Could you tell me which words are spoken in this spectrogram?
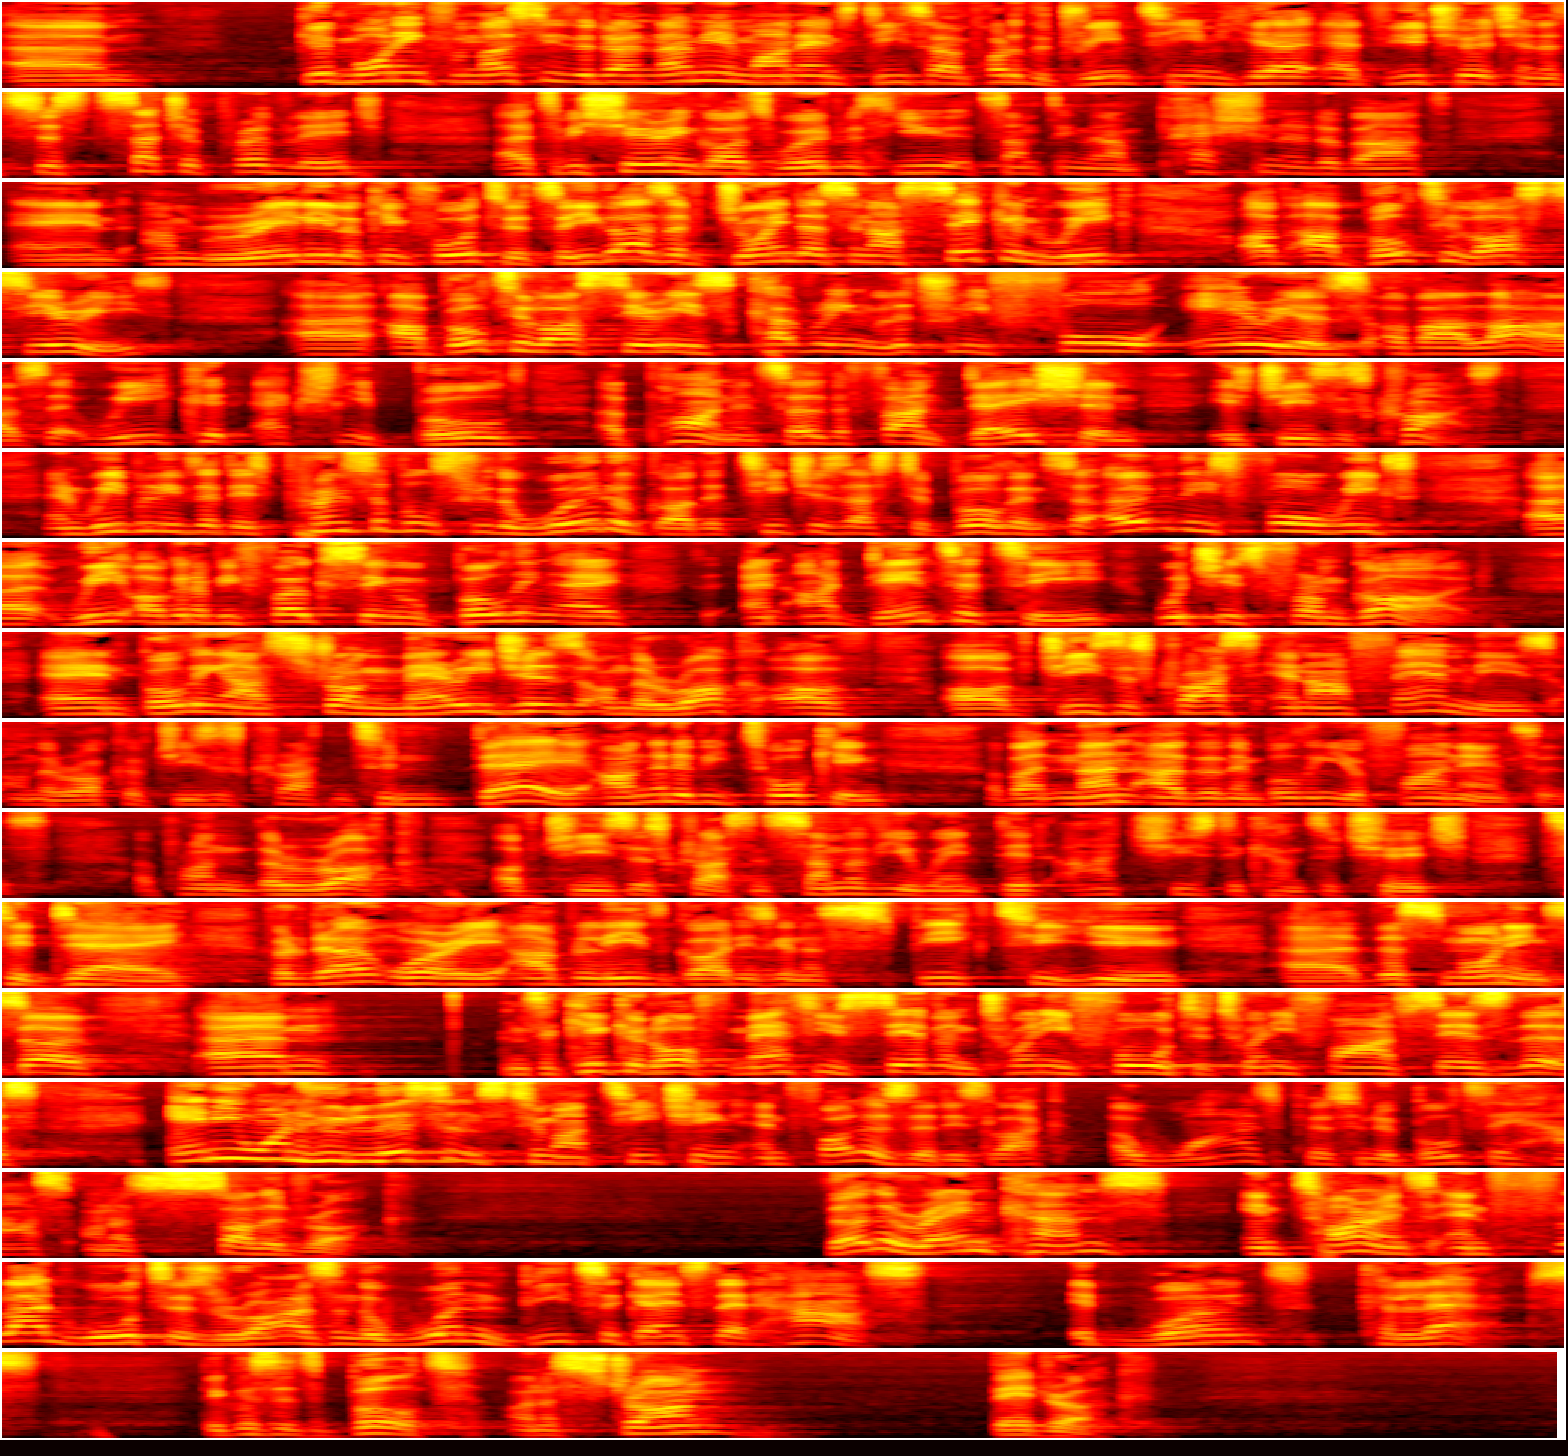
Um, good morning for most of you that don't know me. My name's Dieter. I'm part of the dream team here at View Church, and it's just such a privilege uh, to be sharing God's word with you. It's something that I'm passionate about. And I'm really looking forward to it. So, you guys have joined us in our second week of our Built to Last series. Uh, our Built to Last series covering literally four areas of our lives that we could actually build upon. And so the foundation is Jesus Christ. And we believe that there's principles through the Word of God that teaches us to build. And so over these four weeks, uh, we are going to be focusing on building a, an identity which is from God and building our strong marriages on the rock of, of Jesus Christ and our families on the rock of Jesus Christ. And today, I'm going to be talking about none other than building your finances upon the rock of Jesus Christ. And some of you went, Did I choose to come to church today? But don't worry, I believe God is going to speak to you uh, this morning. So, um, and to kick it off, Matthew 7 24 to 25 says this Anyone who listens to my teaching and follows it is like a wise person who builds their house on a solid rock. Though the rain comes in torrents and flood waters rise and the wind beats against that house, it won't collapse because it's built on a strong bedrock.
